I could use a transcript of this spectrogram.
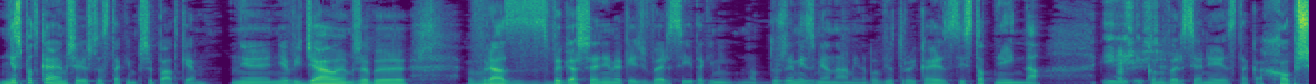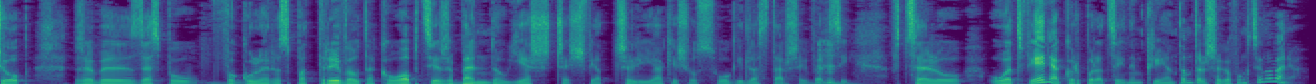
Nie spotkałem się jeszcze z takim przypadkiem. Nie, nie widziałem, żeby wraz z wygaszeniem jakiejś wersji i takimi no, dużymi zmianami, no bo Vue trójka jest istotnie inna i, i konwersja nie jest taka hop żeby zespół w ogóle rozpatrywał taką opcję, że będą jeszcze świadczyli jakieś usługi dla starszej mhm. wersji mhm. w celu ułatwienia korporacyjnym klientom dalszego funkcjonowania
